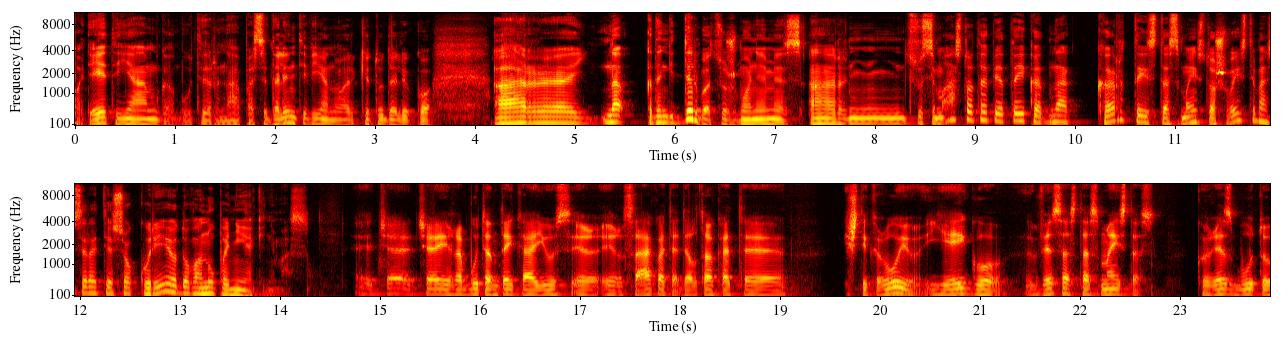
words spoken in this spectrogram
padėti jam, galbūt ir na, pasidalinti vienu ar kitu dalyku. Ar, na, kadangi dirbat su žmonėmis, ar susimastot apie tai, kad, na, kartais tas maisto švaistimas yra tiesiog kurėjo dovanų paniekinimas? E, čia, čia yra būtent tai, ką jūs ir, ir sakote, dėl to, kad e, iš tikrųjų, jeigu visas tas maistas, kuris būtų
